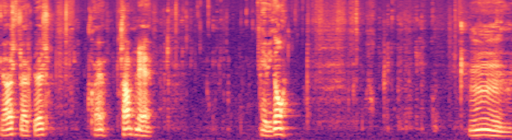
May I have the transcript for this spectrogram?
Just like this. Okay, thumbnail. Here Here we go. Mmm.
